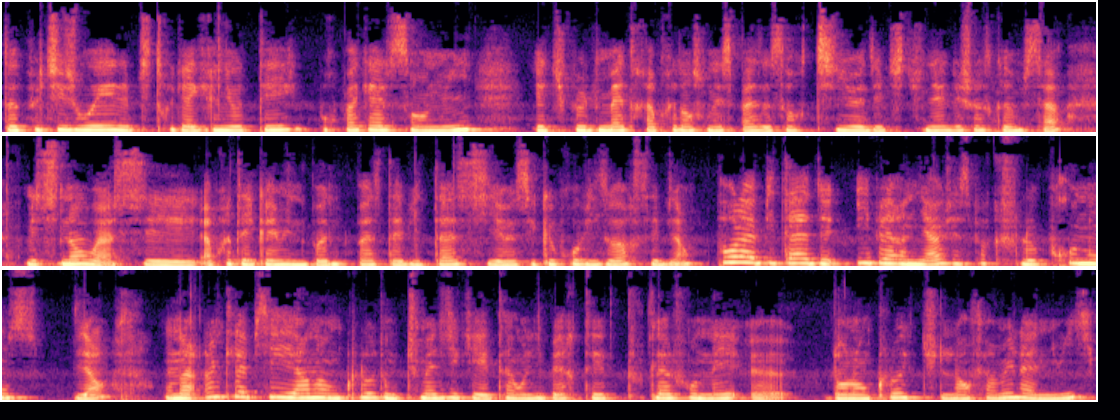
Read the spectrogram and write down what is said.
d'autres petits jouets, des petits trucs à grignoter pour pas qu'elle s'ennuie. Et tu peux lui mettre après dans son espace de sortie euh, des petits tunnels, des choses comme ça. Mais sinon voilà, c'est après tu as quand même une bonne passe d'habitat. Si euh, c'est que provisoire, c'est bien. Pour l'habitat de Hibernia, j'espère que je le prononce bien. On a un clapier et un enclos. Donc tu m'as dit qu'il était en liberté toute la journée. Euh, dans l'enclos et tu l'as enfermé la nuit.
